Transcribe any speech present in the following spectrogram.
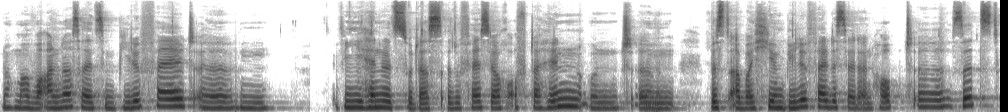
nochmal woanders als in Bielefeld. Ähm, Wie handelst du das? Also Du fährst ja auch oft dahin und ähm, bist aber hier in Bielefeld, ist ja dein Hauptsitz,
